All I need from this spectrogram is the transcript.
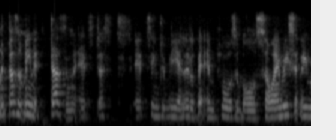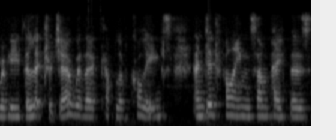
it doesn't mean it doesn't, it's just, it seemed to me a little bit implausible. So I recently reviewed the literature with a couple of colleagues and did find some papers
